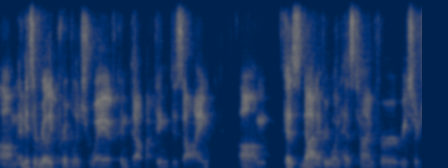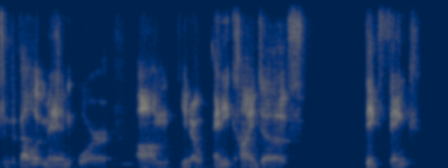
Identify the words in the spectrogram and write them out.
um, and it's a really privileged way of conducting design because um, not everyone has time for research and development or um, you know any kind of big think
